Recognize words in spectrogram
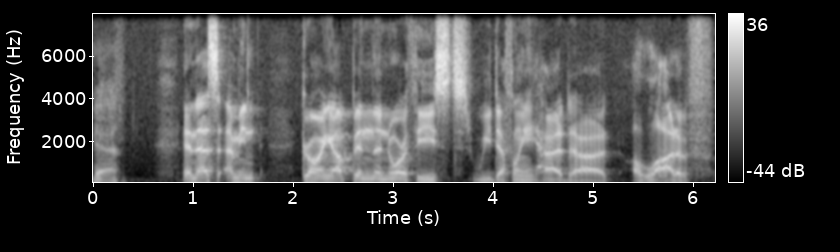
Yeah. And that's. I mean growing up in the Northeast, we definitely had uh, a lot of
